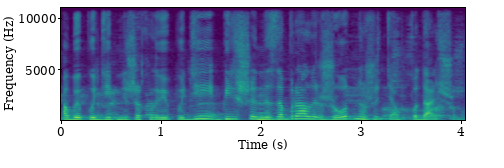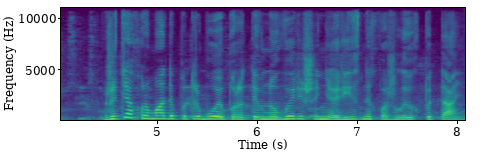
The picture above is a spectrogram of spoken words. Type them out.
аби подібні жахливі події більше не забрали жодного життя в подальшому. Життя громади потребує оперативного вирішення різних важливих питань,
